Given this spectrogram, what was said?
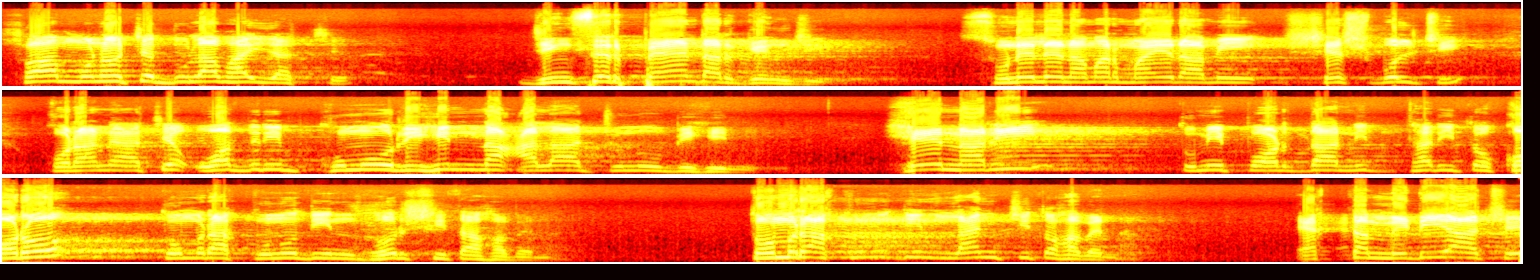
সব মনে হচ্ছে দুলা ভাই যাচ্ছে। জিন্সের প্যান্ট আর গেঞ্জি। শুনেলেন আমার মায়ের, আমি শেষ বলছি। কোরআনে আছে, ওয়াদরিব খুমো রিহিন না আলা চুনু বিহীন হে নারী, তুমি পর্দা নির্ধারিত করো, তোমরা কোনোদিন ধর্ষিতা হবে না। তোমরা কোনোদিন লাঞ্ছিত হবে না। একটা মিডিয়া আছে,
